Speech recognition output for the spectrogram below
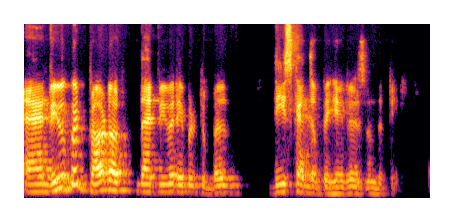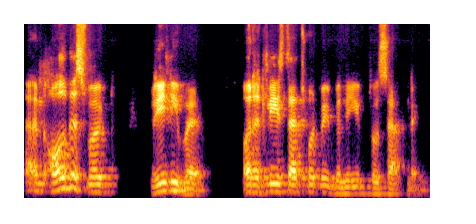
And we were quite proud of that we were able to build these kinds of behaviors in the team. And all this worked really well, or at least that's what we believed was happening.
